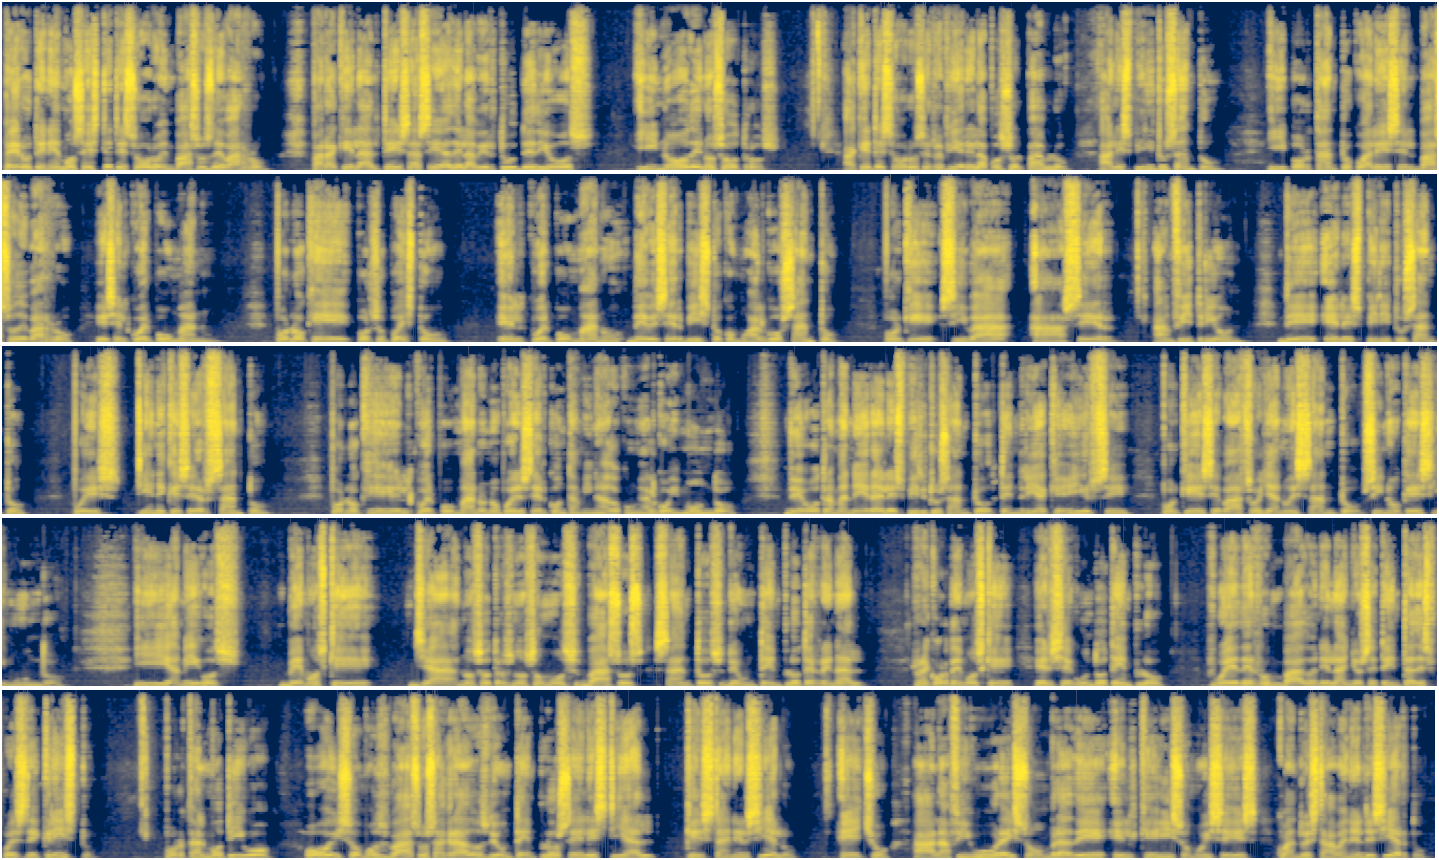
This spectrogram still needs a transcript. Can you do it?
Pero tenemos este tesoro en vasos de barro, para que la alteza sea de la virtud de Dios y no de nosotros. ¿A qué tesoro se refiere el apóstol Pablo? Al Espíritu Santo. Y por tanto, ¿cuál es el vaso de barro? Es el cuerpo humano. Por lo que, por supuesto, el cuerpo humano debe ser visto como algo santo, porque si va a ser anfitrión de el Espíritu Santo, pues tiene que ser santo, por lo que el cuerpo humano no puede ser contaminado con algo inmundo. De otra manera, el Espíritu Santo tendría que irse, porque ese vaso ya no es santo, sino que es inmundo. Y amigos, vemos que ya nosotros no somos vasos santos de un templo terrenal. Recordemos que el segundo templo fue derrumbado en el año 70 después de Cristo. Por tal motivo, hoy somos vasos sagrados de un templo celestial que está en el cielo, hecho a la figura y sombra de el que hizo Moisés cuando estaba en el desierto.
